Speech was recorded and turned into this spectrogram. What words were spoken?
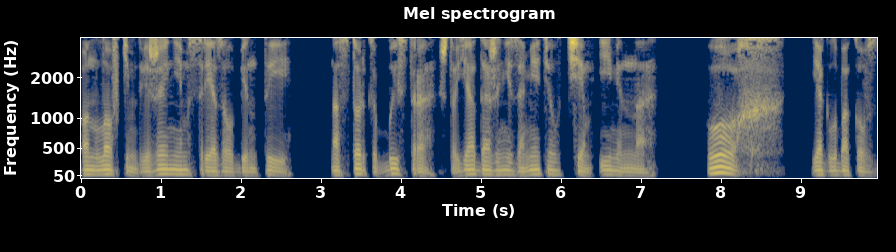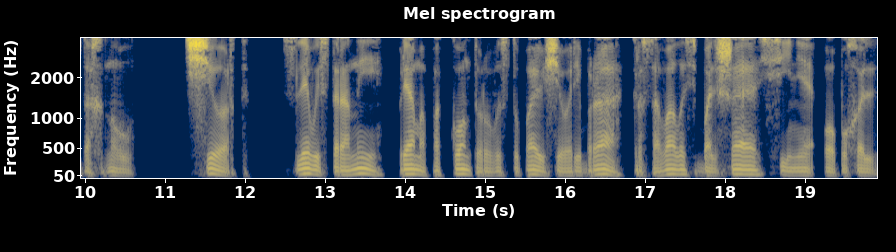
Он ловким движением срезал бинты. Настолько быстро, что я даже не заметил, чем именно. Ох! Я глубоко вздохнул. Черт! С левой стороны, прямо по контуру выступающего ребра, красовалась большая синяя опухоль.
